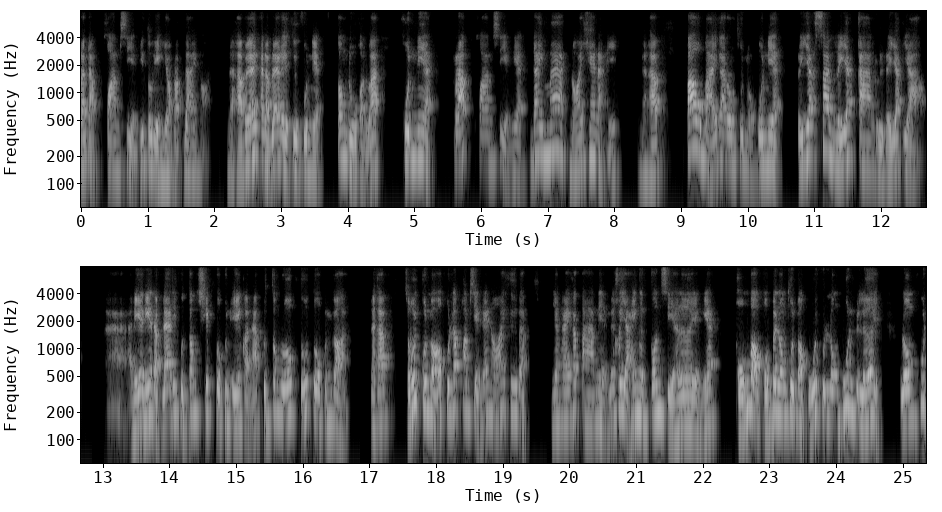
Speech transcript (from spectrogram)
ระดับความเสี่ยงที่ตัวเองยอมรับได้ก่อนนะครับเพราะฉะนั้นอันดับแรกเลยคือคุณเนี่ยต้องดูก่อนว่า คุณเนี่ย รับความเสี่ยงเนี่ยได้มากน้อยแค่ไหนนะครับ เป้าหมายการลงทุนของคุณเนี่ยระยะสั้นระยะกลางหรือระยะยาวอ่าอันนี้อันนี้อันดับแรกที่คุณต้องเช็คตัวคุณเองก่อนนะคุณต้องรู้รู้ตัวคุณก่อนนะครับ สมมติคุณบอกว่าคุณรับความเสี่ยงได้น้อยคือแบบยังไงก็ตามเนี่ยไม่ค่อยอยากให้เงินต้นเสียเลยอย่างเงี้ย ผมบอกผมไปลงทุนบอกโอ้ยคุณลงหุ้นไปเลย ลงหุ้น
